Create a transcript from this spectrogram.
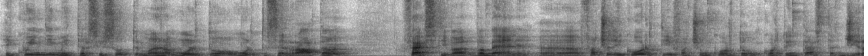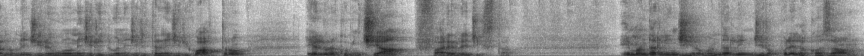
e quindi mettersi sotto in maniera molto, molto serrata. Festival, va bene, eh, faccio dei corti, faccio un corto, un corto in testa, girano, ne giri uno, ne giri due, ne giri tre, ne giri quattro e allora cominci a fare il regista e mandarli in giro, mandarli in giro, quella è la cosa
